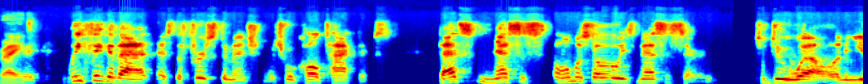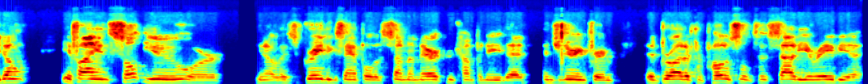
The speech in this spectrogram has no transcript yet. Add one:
Right. Okay. We think of that as the first dimension, which we'll call tactics. That's necess- almost always necessary to do well. I mean, you don't, if I insult you, or, you know, there's a great example of some American company that engineering firm that brought a proposal to Saudi Arabia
